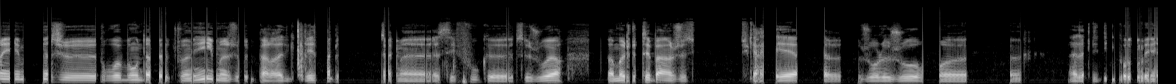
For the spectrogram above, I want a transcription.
mais je, pour rebondir sur moi, je parlerai de Griezmann. C'est assez fou que ce joueur, moi, je sais pas, hein, je suis carrière, euh, jour le jour, euh, à l'Atletico, mais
